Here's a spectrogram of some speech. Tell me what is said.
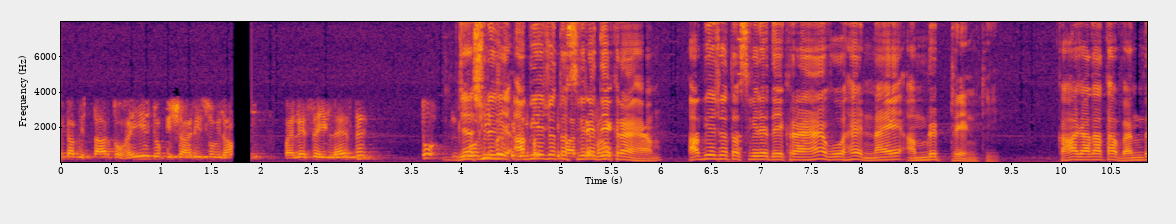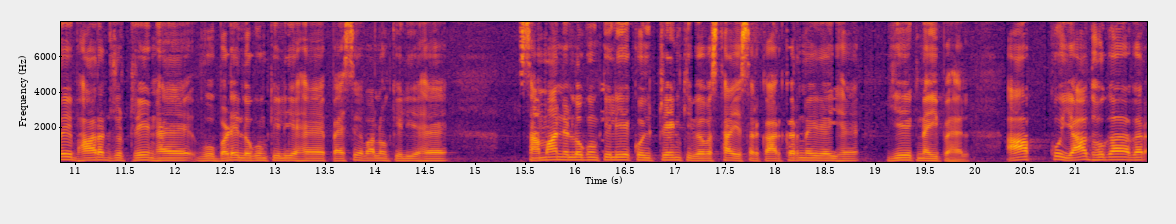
का विस्तार तो है ही जो कि शहरी सुविधाओं पहले से ही लैस है। तो जयश्री जी अब ये जो तस्वीरें देख रहे हैं हम अब ये जो तस्वीरें देख रहे हैं वो है नए अमृत ट्रेन की। कहा जाता था वंदे भारत जो ट्रेन है वो बड़े लोगों के लिए है पैसे वालों के लिए है सामान्य लोगों के लिए कोई ट्रेन की व्यवस्था ये सरकार कर नहीं रही है ये एक नई पहल। आपको याद होगा अगर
